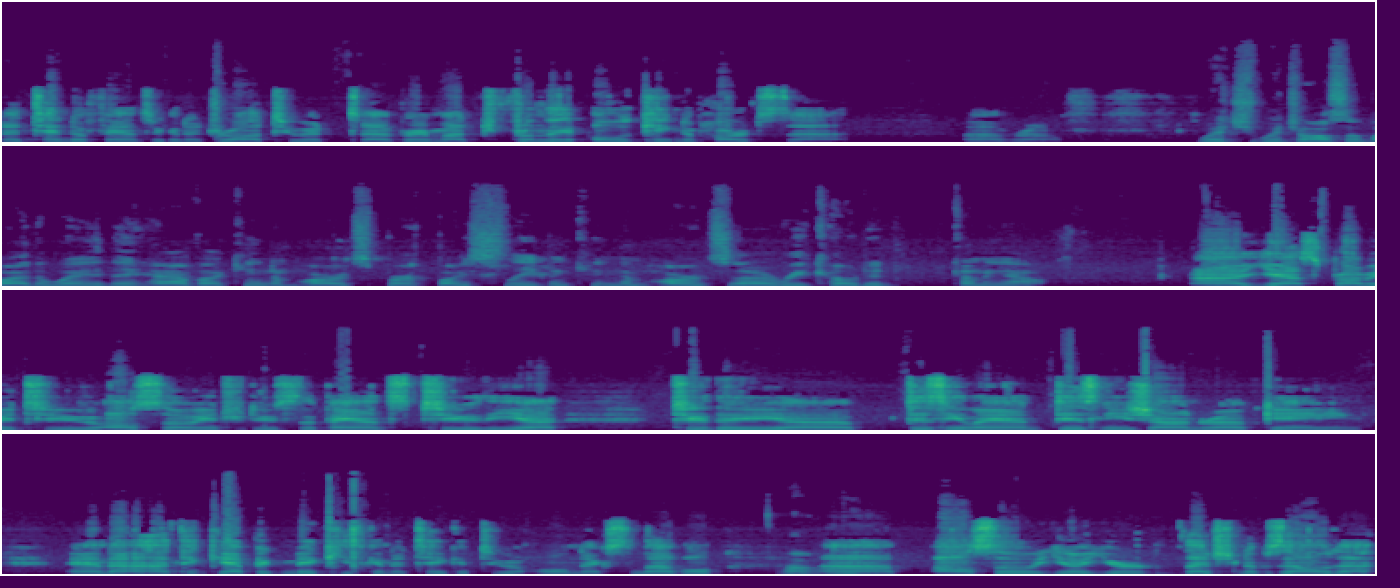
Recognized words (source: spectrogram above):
Nintendo fans are going to draw to it uh, very much from the old Kingdom Hearts realm. Which, which also, by the way, they have Kingdom Hearts Birth by Sleep and Kingdom Hearts Recoded coming out. Uh, yes, probably to also introduce the fans to the uh, to the uh, Disneyland Disney genre of gaming, and uh, I think Epic Mickey's going to take it to a whole next level. Oh, yeah. Uh, also, you know, your Legend of Zelda,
